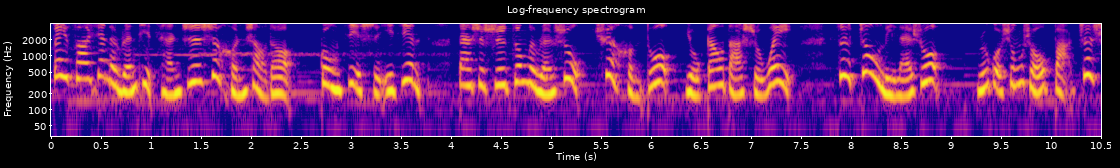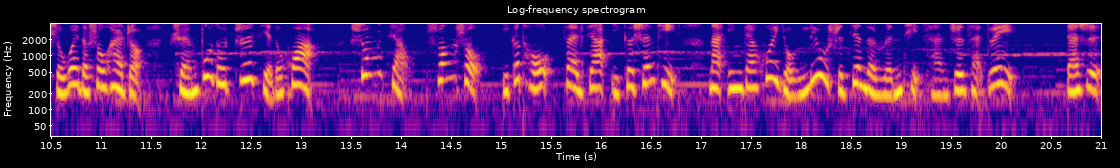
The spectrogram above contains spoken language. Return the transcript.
被发现的人体残肢是很少的，共计十一件，但是失踪的人数却很多，有高达十位。所以照理来说，如果凶手把这十位的受害者全部都肢解的话，双脚、双手、一个头，再加一个身体，那应该会有六十件的人体残肢才对。但是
